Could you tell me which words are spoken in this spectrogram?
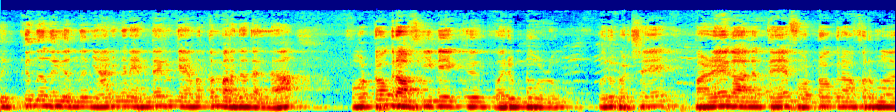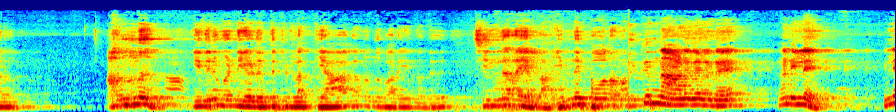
നിൽക്കുന്നത് എന്ന് ഞാനിങ്ങനെ എന്റെ ഒരു കേമത്തം പറഞ്ഞതല്ല. ഫോട്ടോഗ്രാഫിയിലേക്ക് വരുമ്പോഴും ഒരുപക്ഷെ പഴയ കാലത്തെ ഫോട്ടോഗ്രാഫർമാർ അന്ന് ഇതിനു വേണ്ടി എടുത്തിട്ടുള്ള ത്യാഗം എന്ന് പറയുന്നത് ചില്ലറയല്ല. ഇന്നിപ്പോ നിൽക്കുന്ന ആളുകളുടെ ഇല്ലേ? ഇല്ല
